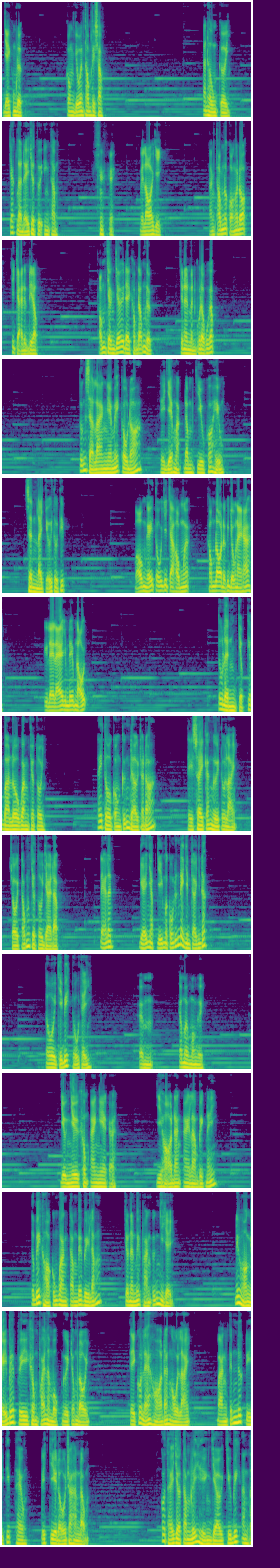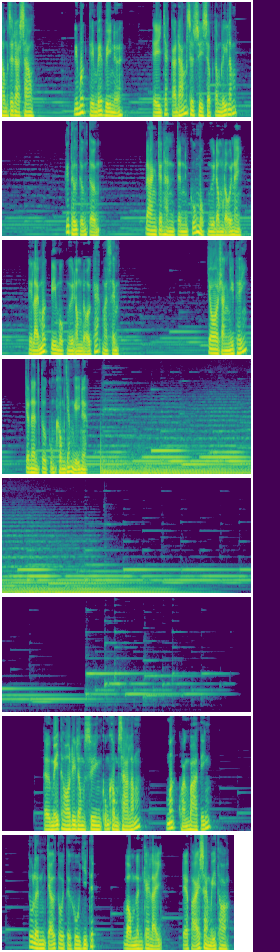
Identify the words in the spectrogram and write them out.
Vậy cũng được, Còn vụ anh Thông thì sao? Anh Hùng cười, Chắc là để cho tôi yên tâm. Mày lo gì? Thằng Thông nó còn ở đó Chứ chạy được đi đâu. Cổng chân giới đây không đóng được, Cho nên mình cũng đâu có gấp. Tuấn xà lan nghe mấy câu đó Thì vẻ mặt đâm chiêu khó hiểu. Xin lại chửi tôi tiếp. Bộ nghĩ tôi với cha Hùng á Không lo được cái vụ này hả? Đi lẹ lẹ giùm đi ông nội. Tú Linh chụp cái ba lô quăng cho tôi. Thấy tôi còn cứng đờ ra đó Thì xoay cả người tôi lại Rồi tống cho tôi dài đập Lẹ lên Ghệ nhập viện mà còn đứng đây nhìn trời nhìn đất. Tôi chỉ biết thủ thỉ. Ừm, cảm ơn mọi người Dường như không ai nghe cả. Vì họ đang ai làm việc nấy. Tôi biết họ cũng quan tâm bé Vi lắm, Cho nên mới phản ứng như vậy. Nếu họ nghĩ bé Vi không phải là một người trong đội, Thì có lẽ họ đã ngồi lại, Bàn tính nước đi tiếp theo Để chia đội ra hành động. Có thể do tâm lý hiện giờ chưa biết anh Thông sẽ ra sao. Nếu mất thêm bé Vi nữa, Thì chắc cả đám sẽ suy sụp tâm lý lắm. Cứ thử tưởng tượng, Đang trên hành trình cứu một người đồng đội này thì lại mất đi một người đồng đội khác mà xem. Cho rằng như thế, Cho nên tôi cũng không dám nghĩ nữa. Từ Mỹ Tho đi Long Xuyên cũng không xa lắm, Mất khoảng 3 tiếng. Tu Linh chở tôi từ khu di tích, Vòng lên cây lậy Để phải sang Mỹ Tho.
